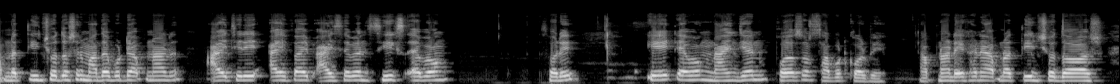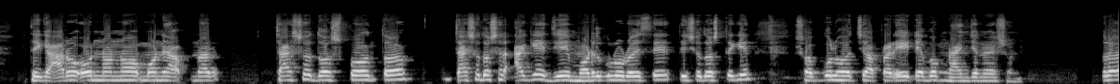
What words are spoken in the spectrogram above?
আপনার তিনশো দশের মাদারবোর্ডে আপনার I three I five I seven six এবং সরি এইট এবং নাইন জেন প্রসেসর সাপোর্ট করবে। আপনার এখানে আপনার তিনশো দশ থেকে আরও অন্যান্য মানে আপনার চারশো দশ পর্যন্ত, চারশো দশের আগে যে মডেলগুলো রয়েছে, তিনশো দশ থেকে সবগুলো হচ্ছে আপনার এইট এবং নাইন জেনারেশন তোরা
